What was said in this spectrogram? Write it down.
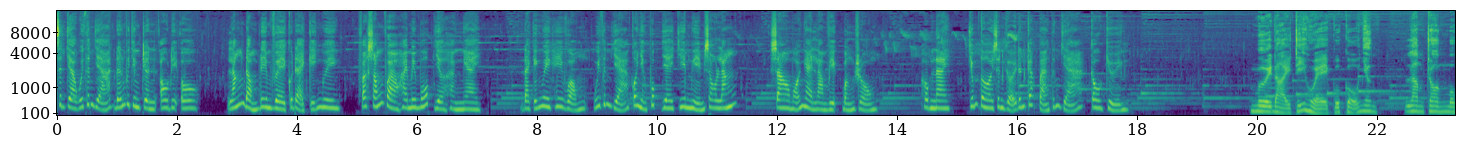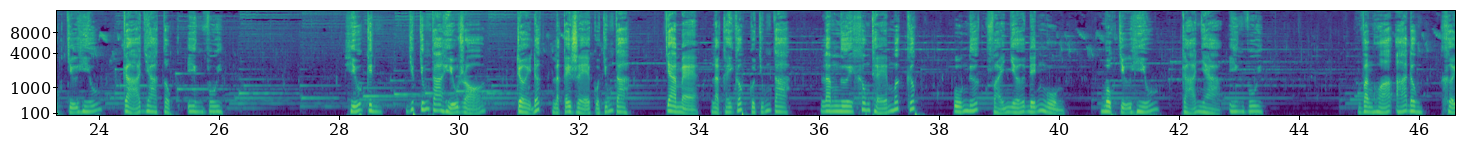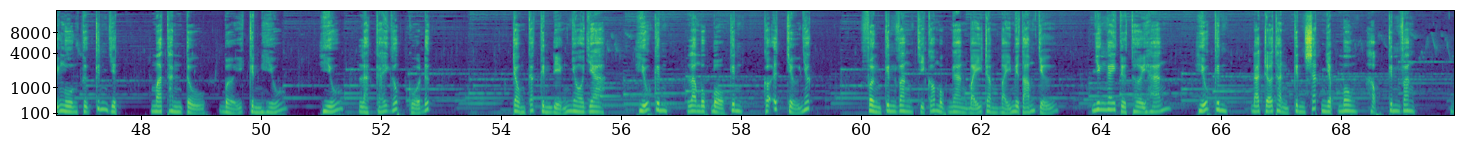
Xin chào quý thính giả đến với chương trình audio Lắng động đêm về của Đại Kỷ Nguyên phát sóng vào 21 giờ hàng ngày. Đại Kỷ Nguyên hy vọng quý thính giả có những phút giây chiêm nghiệm sâu lắng sau mỗi ngày làm việc bận rộn. Hôm nay, chúng tôi xin gửi đến các bạn thính giả câu chuyện Mười đại trí huệ của cổ nhân làm tròn một chữ hiếu, cả gia tộc yên vui. Hiếu kinh giúp chúng ta hiểu rõ trời đất là cái rễ của chúng ta, cha mẹ là cái gốc của chúng ta. Làm người không thể mất gốc, uống nước phải nhớ đến nguồn. Một chữ hiếu, cả nhà yên vui. Văn hóa Á Đông khởi nguồn từ kinh dịch mà thành tựu bởi kinh hiếu. Hiếu là cái gốc của đức. Trong các kinh điển nho gia, hiếu kinh là một bộ kinh có ít chữ nhất. Phần kinh văn chỉ có 1778 chữ. Nhưng ngay từ thời Hán, hiếu kinh đã trở thành kinh sách nhập môn học kinh văn.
